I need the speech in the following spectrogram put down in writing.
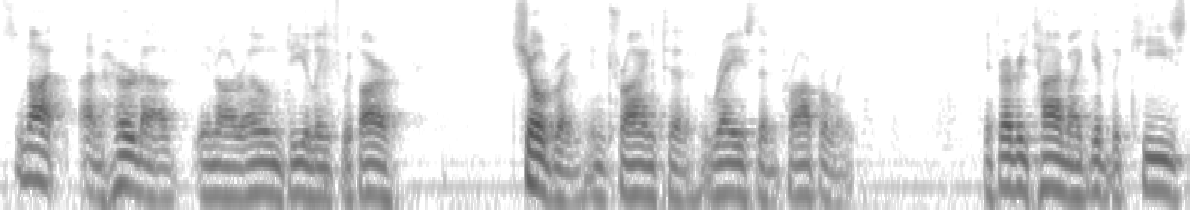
It's not unheard of in our own dealings with our children in trying to raise them properly. If every time I give the keys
